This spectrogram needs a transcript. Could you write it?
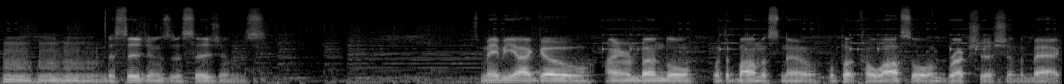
Hmm, hmm, hmm. Decisions, decisions. So maybe I go Iron Bundle with Abomasnow. We'll put Coalossal and Bruxish in the back.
